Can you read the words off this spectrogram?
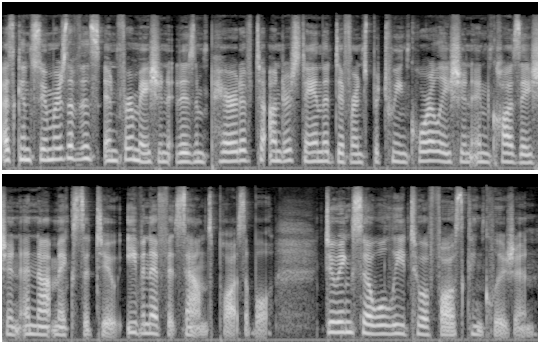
As consumers of this information, it is imperative to understand the difference between correlation and causation and not mix the two, even if it sounds plausible. Doing so will lead to a false conclusion.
